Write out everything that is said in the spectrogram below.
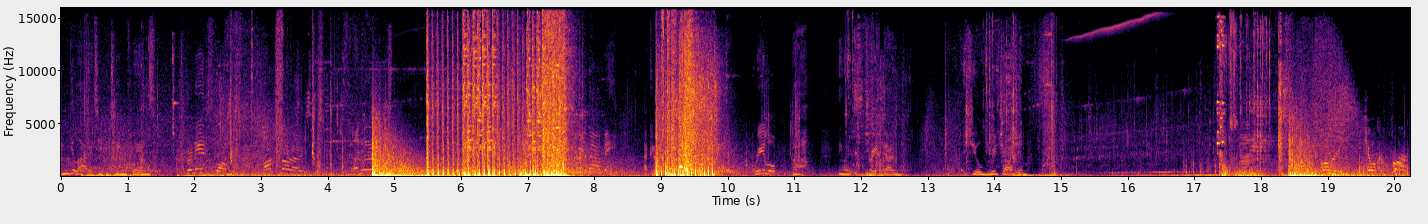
What's singularity between planes? Grenade. Shoot at me. I. Reload. Ah, they went straight down. Shields recharging. Loading. Kill confirmed.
